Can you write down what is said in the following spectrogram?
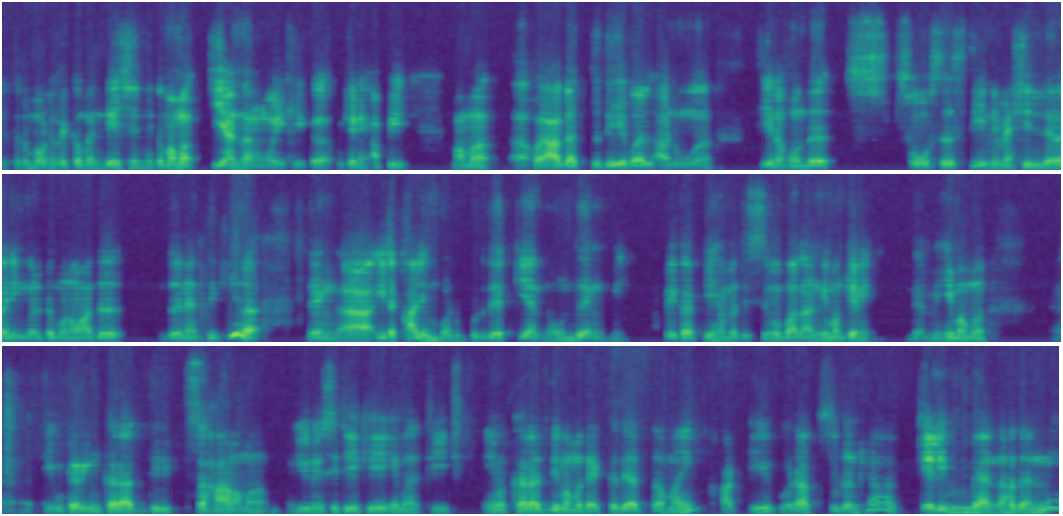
එතර මට රෙකමන්ඩේෂන් එක මම කියන්නම් ඔය එක. කෙන අපි මම හොයාගත්ත දේවල් අනුව තියෙන හොඳ සෝසස් තියන මැසින් ලර්නිින් වලට මොනවාද ද නැති කියලා. දැන් ඊට කලින් පොට පුඩ දෙයක් කියන්න ඕන්. දැන් අපේ කට්ටිය හැමතිස්සම බලන්නේ මං කෙනෙ දැන් මෙහි මම ටියවටරින් කරද්දිත් සහ මම යුනිසිටිය එක හෙම ටීච් එම කරද්දි මම දැක්ක දෙයක් තමයි කට්ටිය ගොඩක් සුඩන්ටලා කෙලින්ම යන්න හදන්නේ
